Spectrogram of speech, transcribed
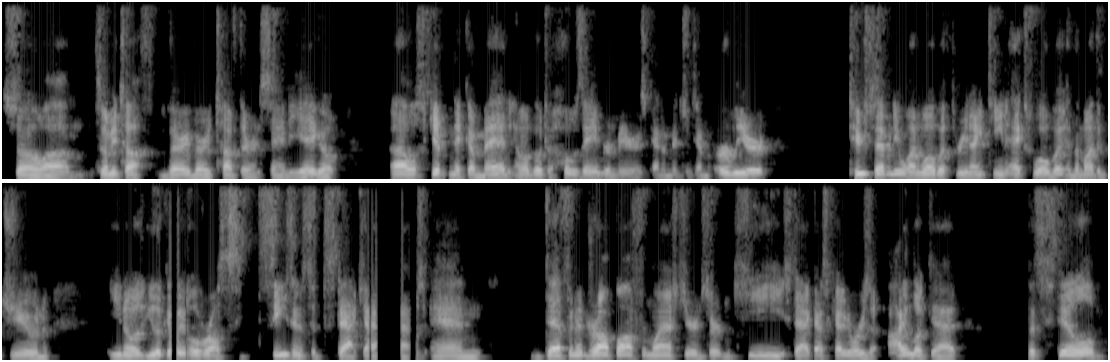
So um, it's gonna be tough. Very, very tough there in San Diego. Uh, we'll skip Nick Ahmed and we'll go to Jose Ramirez. Kind of mentioned him earlier. 271 WOBA, 319 X WOBA in the month of June you know, you look at overall season Statcast and definite drop off from last year in certain key stat Statcast categories that I look at. But still,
